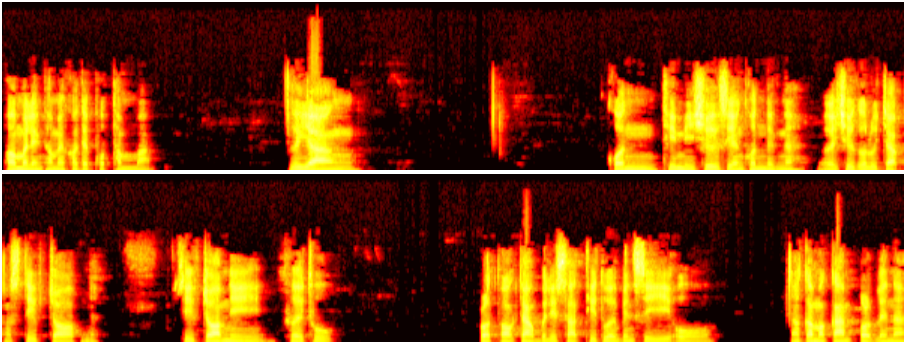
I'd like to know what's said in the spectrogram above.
เพราะมะเร็งทำให้เขาได้พบธรรมะ หรืออย่าง คนที่มีชื่อเสียงคนหนึ่งนะเอ่ยชื่อก็รู้จักสตีฟจ็อบส์นะสตีฟจ็อบส์นี่เคยถูกปลดออกจากบริษัทที่ตัวเองเป็น CEO กรรมการปลดเลยนะ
